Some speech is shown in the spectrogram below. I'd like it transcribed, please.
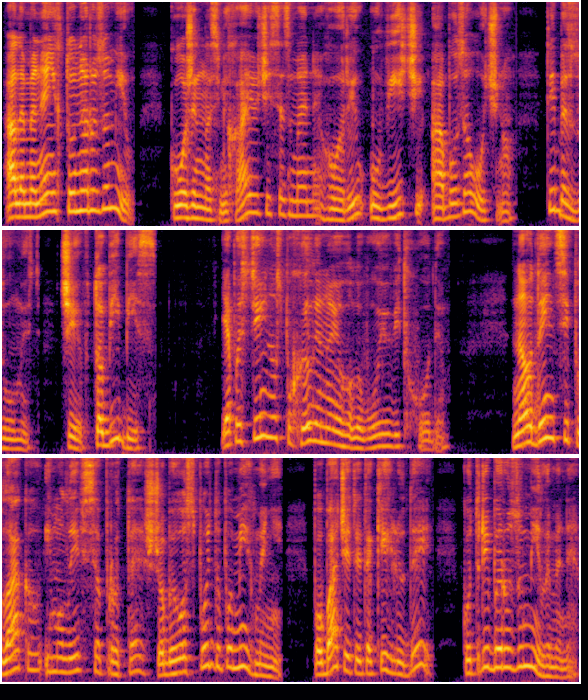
Але мене ніхто не розумів. Кожен, насміхаючися з мене, говорив у вічі або заочно ти безумець, чи в тобі біс. Я постійно з похиленою головою відходив. Наодинці плакав і молився про те, щоби Господь допоміг мені побачити таких людей, котрі би розуміли мене.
